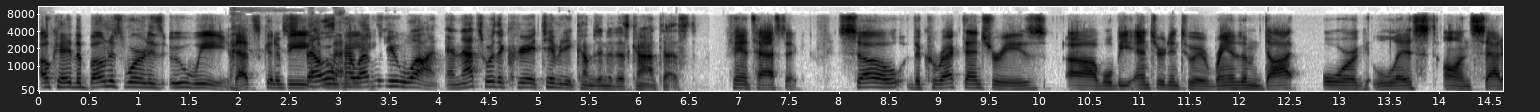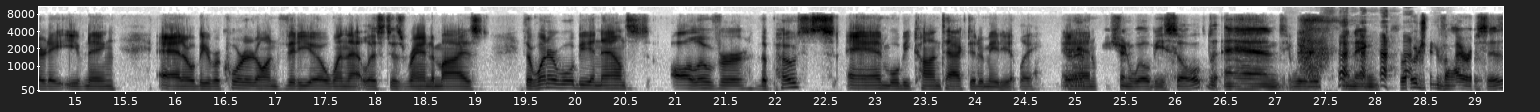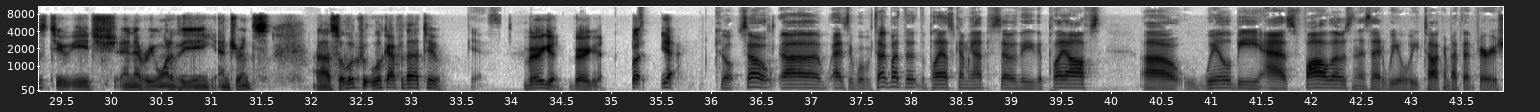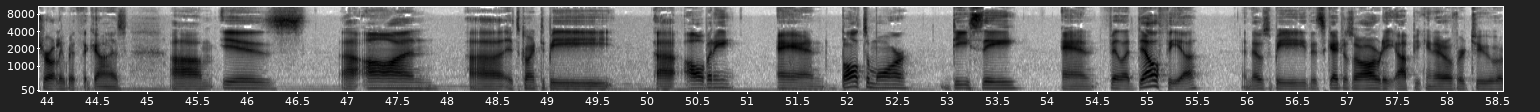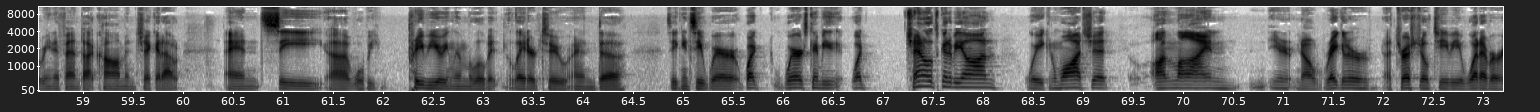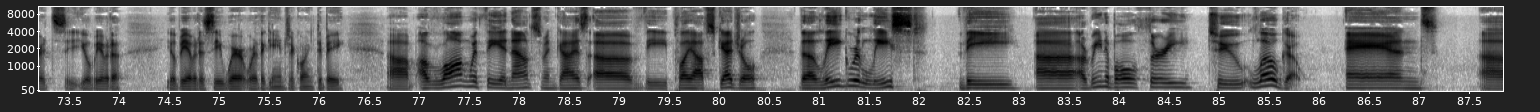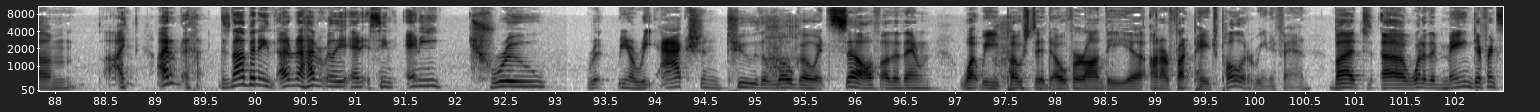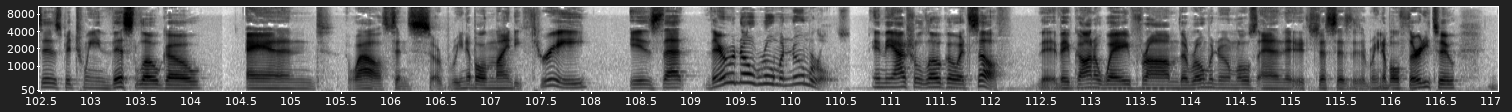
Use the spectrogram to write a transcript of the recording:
Okay, the bonus word is ooh wee. That's going to be Spell it however you want, and that's where the creativity comes into this contest. Fantastic. So the correct entries uh, will be entered into a random.org list on Saturday evening, and it will be recorded on video when that list is randomized. The winner will be announced all over the posts and will be contacted immediately. Your And information will be sold, and we will be sending Trojan viruses to each and every one of the entrants. Uh, so look look out for that too. Yes. very good, very good. But yeah, Cool. So, uh, as we talk about the, the playoffs coming up, so the, the playoffs uh, will be as follows, and as I said, we will be talking about that very shortly with the guys. Um, is uh, on, uh, it's going to be uh, Albany and Baltimore, DC, and Philadelphia. And those will be, the schedules are already up. You can head over to arenafan.com and check it out and see. Uh, we'll be previewing them a little bit later too. And, uh, so you can see where what where it's going to be, what channel it's going to be on, where you can watch it online, you know, regular uh, terrestrial TV, whatever. It's you'll be able to you'll be able to see where where the games are going to be, um, along with the announcement, guys, of the playoff schedule. The league released the uh, Arena Bowl 32 logo, and um, I I don't there's not been any I, I haven't really any, seen any true re, you know reaction to the logo itself other than what we posted over on the uh, on our front page poll at Arena Fan. But uh, one of the main differences between this logo and wow, since Arena Bowl '93 is that there are no Roman numerals in the actual logo itself. They- They've gone away from the Roman numerals, and it just says Arena Bowl 32.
